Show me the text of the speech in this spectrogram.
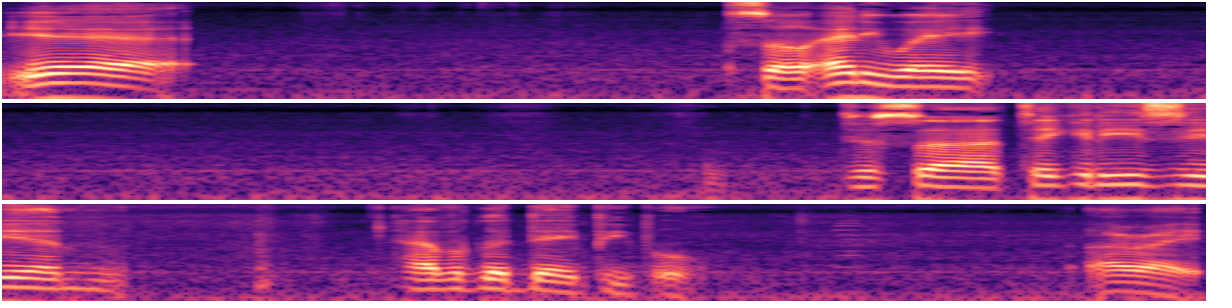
yeah. So anyway, just uh, take it easy and have a good day, people. All right.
